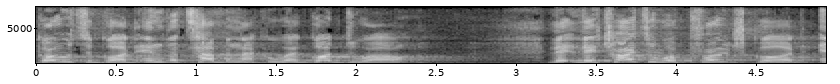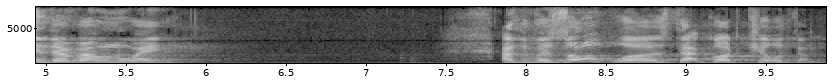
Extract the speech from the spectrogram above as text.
go to God in the tabernacle where God dwelt. They, they tried to approach God in their own way. And the result was that God killed them.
